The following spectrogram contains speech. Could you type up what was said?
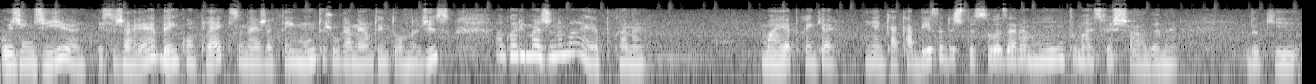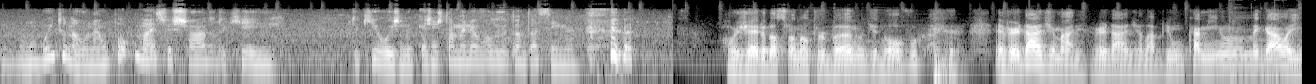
hoje em dia isso já é bem complexo, né? Já tem muito julgamento em torno disso. Agora imagina na época, né? Uma época em que a, em que a cabeça das pessoas era muito mais fechada, né? Do que muito não, né? Um pouco mais fechado do que do que hoje, né? Porque a gente também não evoluiu tanto assim, né? Rogério do Astronauta Urbano, de novo. É verdade, Mari, verdade. Ela abriu um caminho legal aí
